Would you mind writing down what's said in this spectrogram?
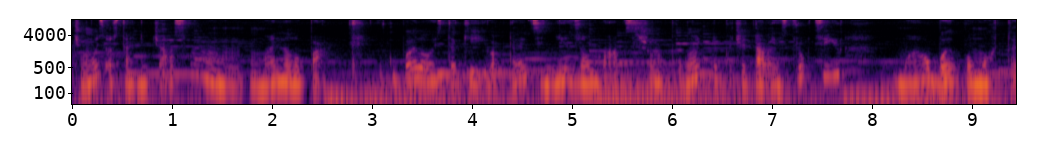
чомусь останнім часом у мене лупа. Я купила ось такий в аптеці Нізомакс шампунь, почитала інструкцію, мав би допомогти.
